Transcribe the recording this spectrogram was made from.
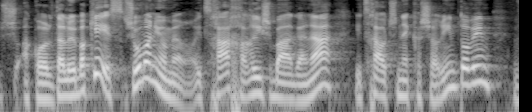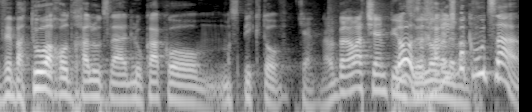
ש- הכל תלוי בכיס. שוב אני אומר, היא צריכה חריש בהגנה, היא צריכה עוד שני קשרים טובים, ובטוח עוד חלוץ ליד לוקאקו מספיק טוב. כן, אבל ברמת צ'מפיונס לא, זה זה לא חריש רלוונטי. בקבוצה,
